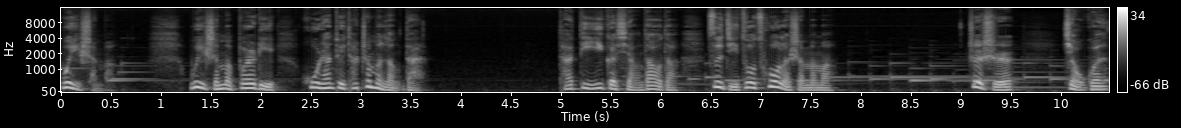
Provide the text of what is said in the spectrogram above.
为什么？为什么 Birdy 忽然对他这么冷淡？他第一个想到的，自己做错了什么吗？这时，教官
